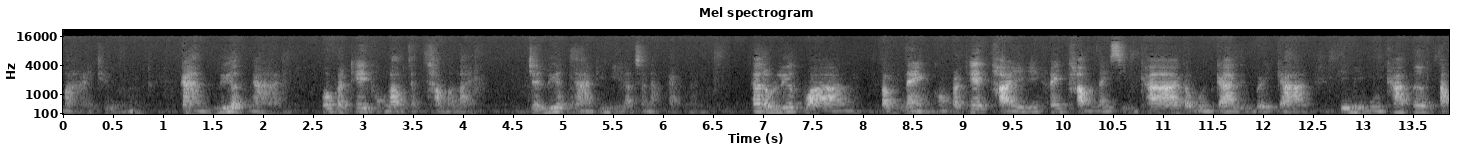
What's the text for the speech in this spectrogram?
หมายถึงการเลือกงานว่าประเทศของเราจะทำอะไร จะเลือกงานที่มีลักษณะแบบนั้น ถ้าเราเลือกวางตำแหน่งของประเทศไทยให้ทำในสินค้ากระบวนการหรือบริการที่มีมูลค่าเพิ่มต่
